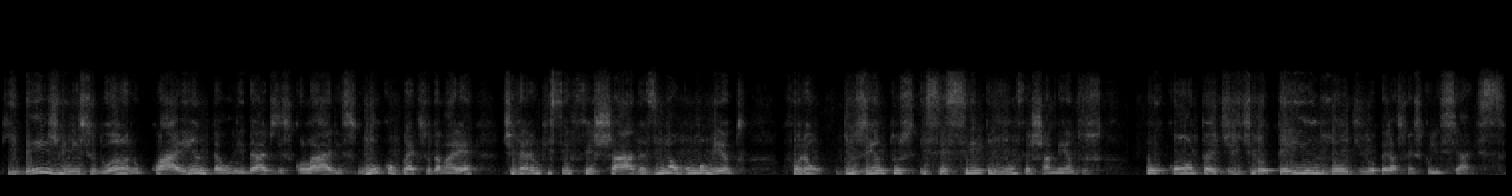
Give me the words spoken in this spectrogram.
que, desde o início do ano, 40 unidades escolares no Complexo da Maré tiveram que ser fechadas em algum momento. Foram 261 fechamentos por conta de tiroteios ou de operações policiais.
